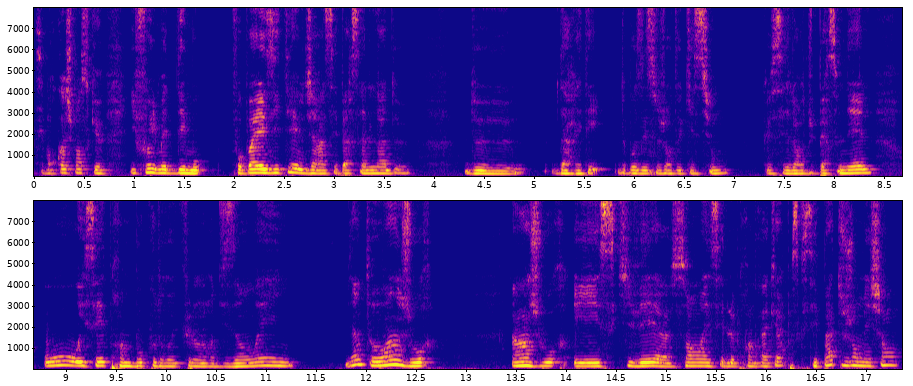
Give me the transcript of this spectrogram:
C'est pourquoi je pense qu'il faut y mettre des mots. Il ne faut pas hésiter à dire à ces personnes-là de, de, d'arrêter de poser ce genre de questions, que c'est l'heure du personnel, ou essayer de prendre beaucoup de recul en leur disant Ouais, bientôt, un jour, un jour, et esquiver euh, sans essayer de le prendre à cœur, parce que c'est pas toujours méchant.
